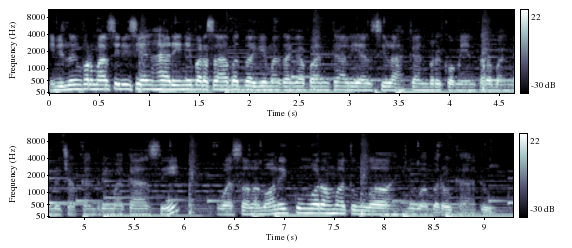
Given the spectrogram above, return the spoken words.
Ini dulu informasi di siang hari ini para sahabat bagaimana tanggapan kalian silahkan berkomentar Bang mengucapkan terima kasih. Wassalamualaikum warahmatullahi wabarakatuh.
